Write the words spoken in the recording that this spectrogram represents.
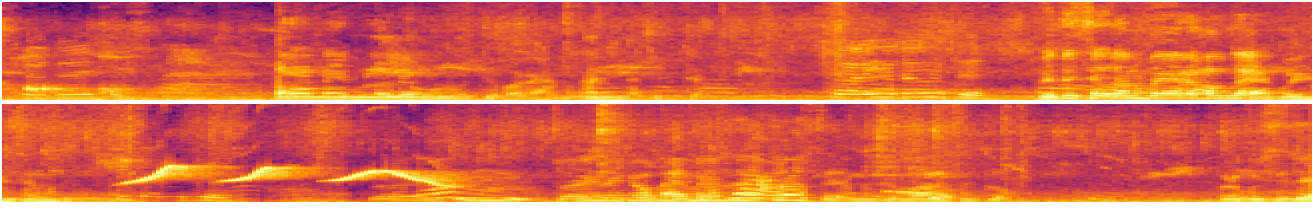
সেটাই তো কারণ এগুলো লেমন হতে পারে আমি জানি না কয়েকটা হয়েছে? এই ভাই আর হগলা এক হয়ে গেছে আমার কি তোর এনে কেউ ভাই মেরে যাত্রা আছে আমি তো ভালো আছে তো। ওরা কইছে যে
